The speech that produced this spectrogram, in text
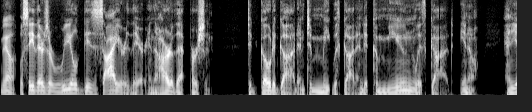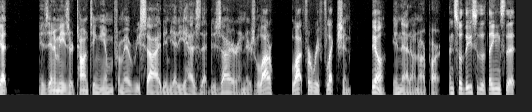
Yeah. Well, see, there's a real desire there in the heart of that person to go to God and to meet with God and to commune with God, you know. And yet his enemies are taunting him from every side, and yet he has that desire. And there's a lot of lot for reflection Yeah. in that on our part. And so these are the things that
